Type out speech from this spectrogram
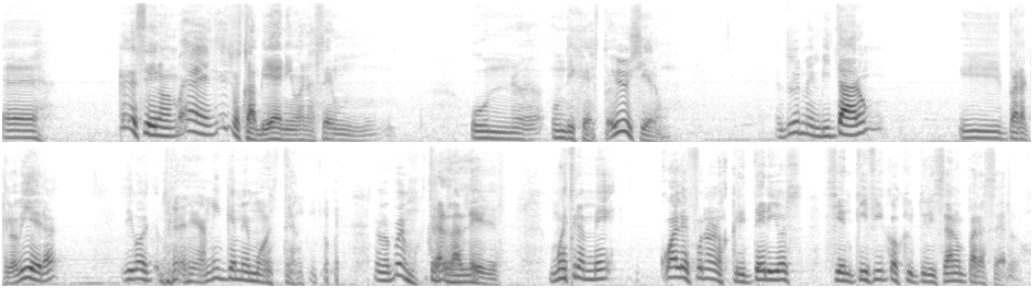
eh, que decidieron, eh, ellos también iban a hacer un, un, un, digesto, y lo hicieron. Entonces me invitaron y para que lo viera, digo, a mí qué me muestran, no me pueden mostrar las leyes, muéstrenme cuáles fueron los criterios científicos que utilizaron para hacerlo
